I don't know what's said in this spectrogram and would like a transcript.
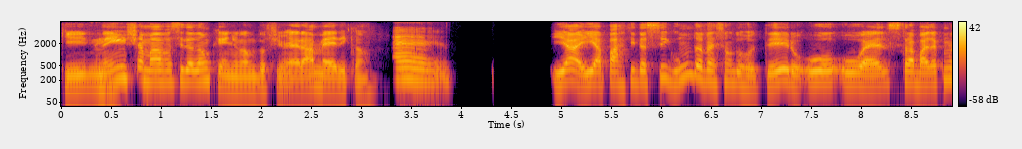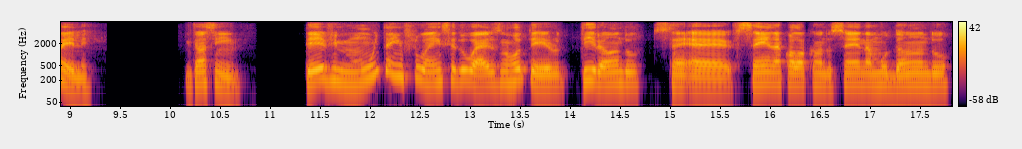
Que Sim. nem chamava Cidadão Kane o nome do filme, era American. É. E aí, a partir da segunda versão do roteiro, o, o Wells trabalha com ele. Então, assim, teve muita influência do Wells no roteiro, tirando é, cena, colocando cena, mudando.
